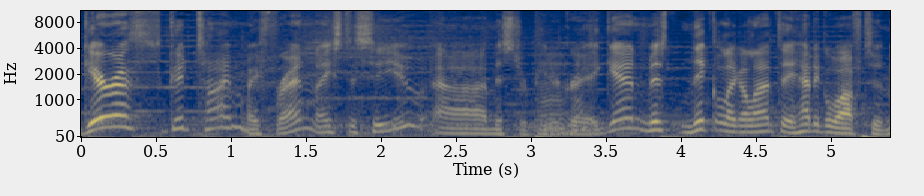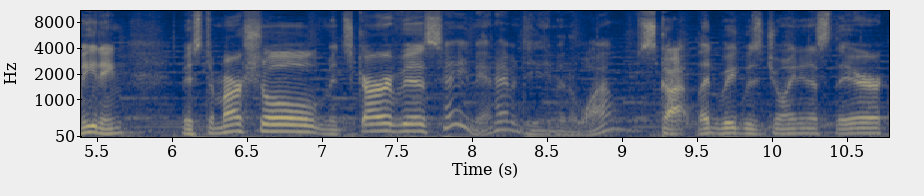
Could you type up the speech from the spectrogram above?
Gareth, good time, my friend. Nice to see you. Uh, Mr. Peter Gray again. Miss Nicola Galante had to go off to a meeting. Mr. Marshall, Mitch Garvis. Hey, man, I haven't seen him in a while. Scott Ladewig was joining us there.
